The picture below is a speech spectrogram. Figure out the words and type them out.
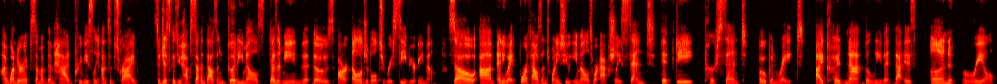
I wonder if some of them had previously unsubscribed. So just because you have 7,000 good emails doesn't mean that those are eligible to receive your email. So, um, anyway, 4,022 emails were actually sent, 50 8% open rate. I could not believe it. That is unreal.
